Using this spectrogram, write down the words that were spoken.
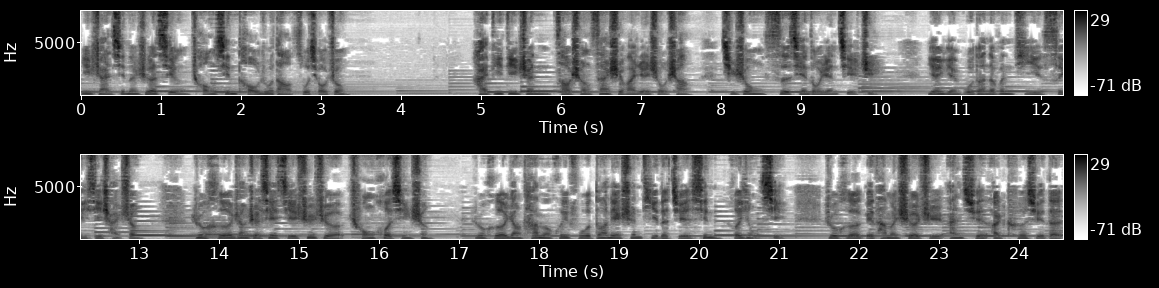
以崭新的热情重新投入到足球中。海地地震造成三十万人受伤，其中四千多人截肢，源源不断的问题随即产生：如何让这些截肢者重获新生？如何让他们恢复锻炼身体的决心和勇气？如何给他们设置安全而科学的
